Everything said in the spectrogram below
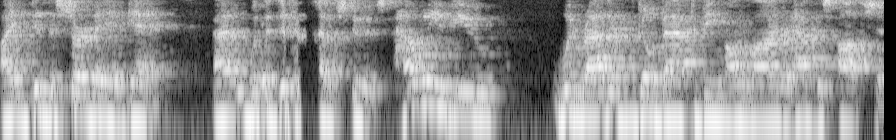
I did the survey again uh, with a different set of students. How many of you would rather go back to being online or have this option?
